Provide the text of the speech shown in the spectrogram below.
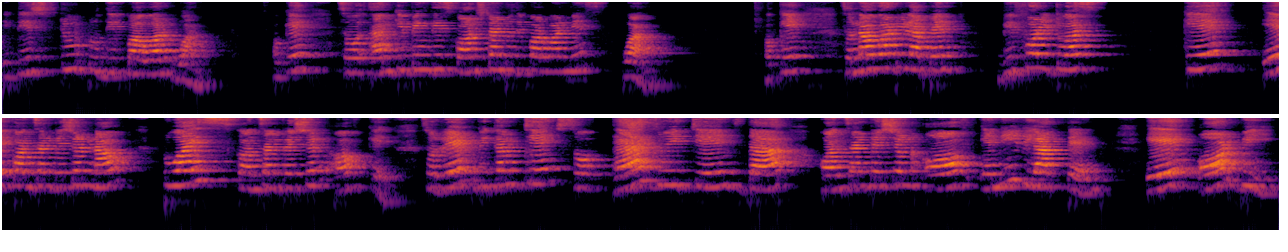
it is 2 to the power 1 okay? So i am keeping this constant to the power 1 means 1 okay? So now what will happen? Before it was k a concentration now twice concentration of k. So rate become change. So as we change the concentration of any reactant a or b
